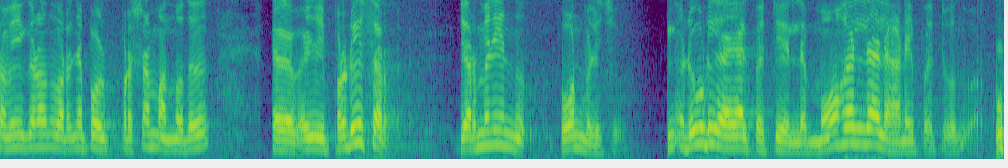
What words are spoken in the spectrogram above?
സമീപിക്കണമെന്ന് പറഞ്ഞപ്പോൾ പ്രശ്നം വന്നത് ഈ പ്രൊഡ്യൂസർ ജർമ്മനിയിൽ നിന്ന് ഫോൺ വിളിച്ചു. നെടുപടി ആയാൽ പറ്റിയല്ല മോഹൻലാലാണേ പറ്റുമെന്ന് പറഞ്ഞു.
